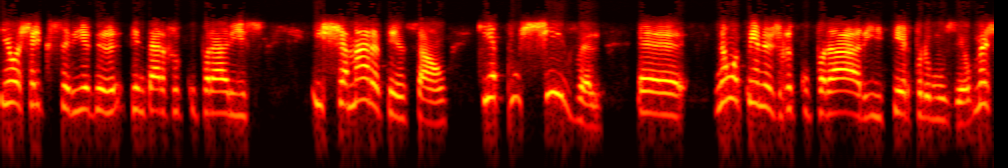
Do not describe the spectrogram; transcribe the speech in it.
Eu achei que seria de tentar recuperar isso e chamar a atenção que é possível eh, não apenas recuperar e ter para o museu, mas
